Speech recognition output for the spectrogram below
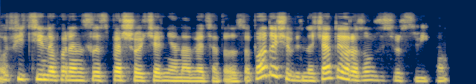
офіційно перенесли з 1 червня на 20 листопада, щоб відзначати його разом з усім світом.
